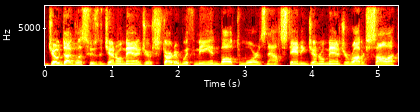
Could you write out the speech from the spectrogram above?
Joe Douglas, who's the general manager, started with me in Baltimore. Is an outstanding general manager. Robert Saleh,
